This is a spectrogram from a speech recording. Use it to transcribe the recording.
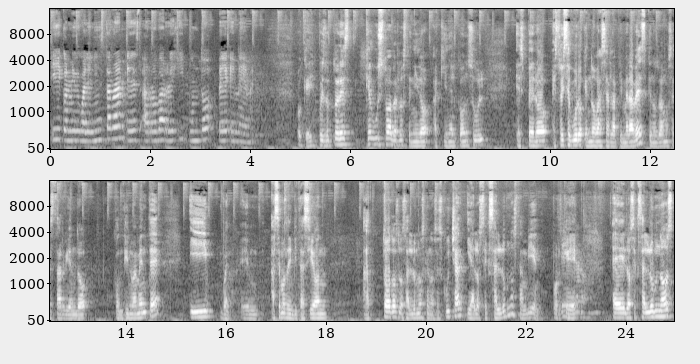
Y conmigo igual en Instagram es arroba regi.pmm. Ok, pues doctores, qué gusto haberlos tenido aquí en el cónsul. Espero, estoy seguro que no va a ser la primera vez que nos vamos a estar viendo continuamente. Y bueno, em, hacemos la invitación a todos los alumnos que nos escuchan y a los exalumnos también, porque Sí, claro. eh, los exalumnos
